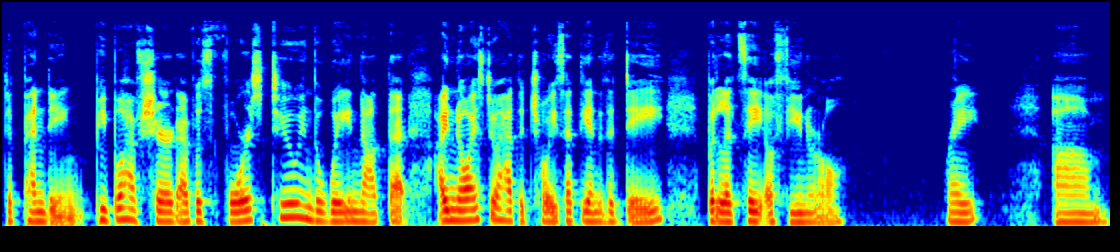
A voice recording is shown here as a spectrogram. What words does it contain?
depending. People have shared I was forced to in the way, not that I know I still had the choice at the end of the day, but let's say a funeral, right? Um,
